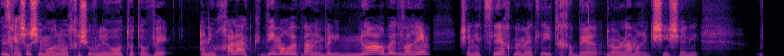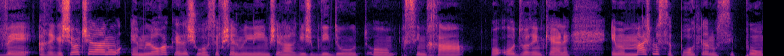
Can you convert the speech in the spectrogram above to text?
וזה קשר שמאוד מאוד חשוב לראות אותו, ואני אוכל להקדים הרבה פעמים ולמנוע הרבה דברים, שאני אצליח באמת להתחבר לעולם הרגשי שלי. והרגשות שלנו הם לא רק איזשהו אוסף של מילים של להרגיש בדידות או שמחה או עוד דברים כאלה. הן ממש מספרות לנו סיפור,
